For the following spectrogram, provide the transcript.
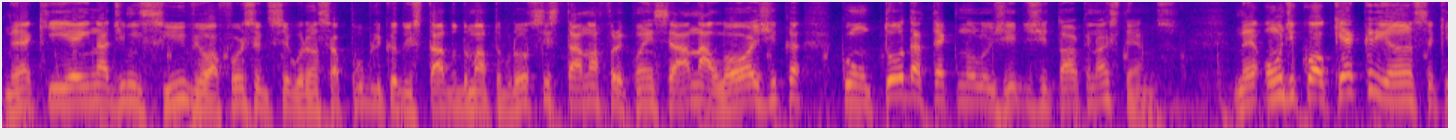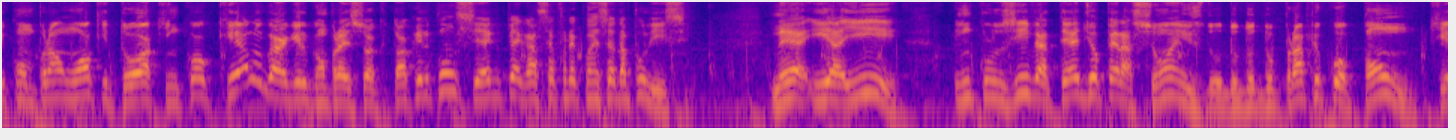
né? Que é inadmissível a Força de Segurança Pública do Estado do Mato Grosso estar na frequência analógica com toda a tecnologia digital que nós temos. Né? Onde qualquer criança que comprar um walkie-talkie, em qualquer lugar que ele comprar esse walkie-talkie, ele consegue pegar essa frequência da polícia né? E aí, inclusive até de operações do, do, do próprio Copom que,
